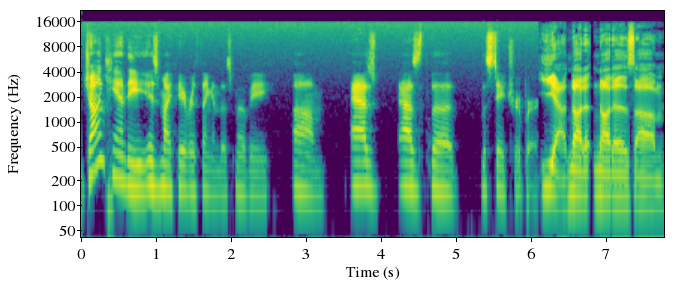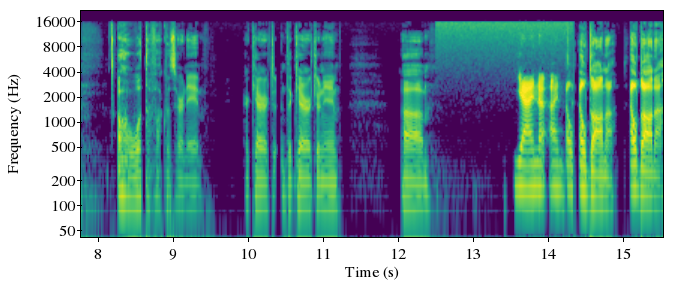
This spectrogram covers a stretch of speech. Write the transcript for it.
John Candy is my favorite thing in this movie. Um, as as the the state trooper. Yeah, not not as um. Oh, what the fuck was her name? Her character, the character name. Um, Yeah, I know. I Eldona. Eldona.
